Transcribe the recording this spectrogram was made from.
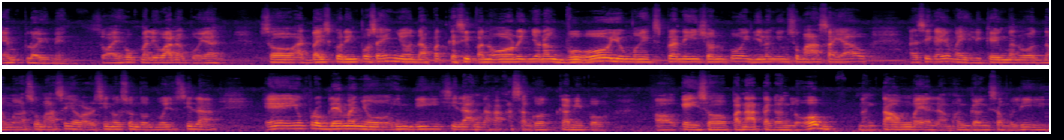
Employment. So I hope maliwanag po 'yan. So advice ko rin po sa inyo, dapat kasi panoorin nyo ng buo yung mga explanation ko, hindi lang yung sumasayaw. Kasi kayo mahilig kayong manood ng mga sumasayaw or sinusunod mo sila. Eh yung problema nyo, hindi sila ang nakakasagot, kami po. Okay, so panatag ang loob ng taong may alam hanggang sa muli.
